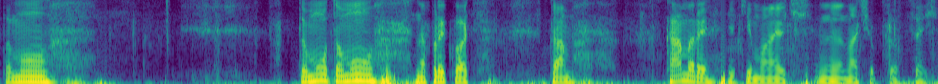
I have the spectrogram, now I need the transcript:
Тому, тому, тому, наприклад, там камери, які мають е, начебто цей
